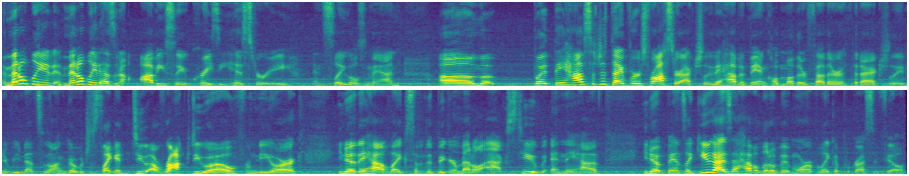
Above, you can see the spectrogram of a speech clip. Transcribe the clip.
And Metal Blade Metal Blade has an obviously a crazy history and Slagel's Man. Um, but they have such a diverse roster actually. They have a band called Mother Feather that I actually interviewed not too long ago, which is like a du- a rock duo from New York. You know, they have like some of the bigger metal acts too, and they have, you know, bands like you guys that have a little bit more of like a progressive feel.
